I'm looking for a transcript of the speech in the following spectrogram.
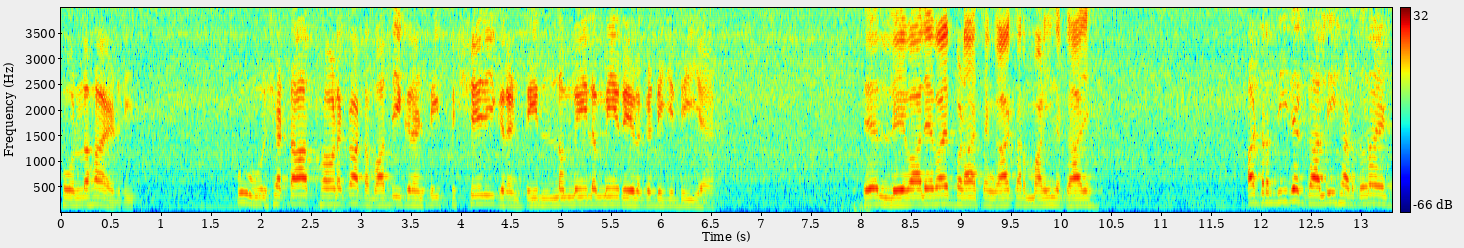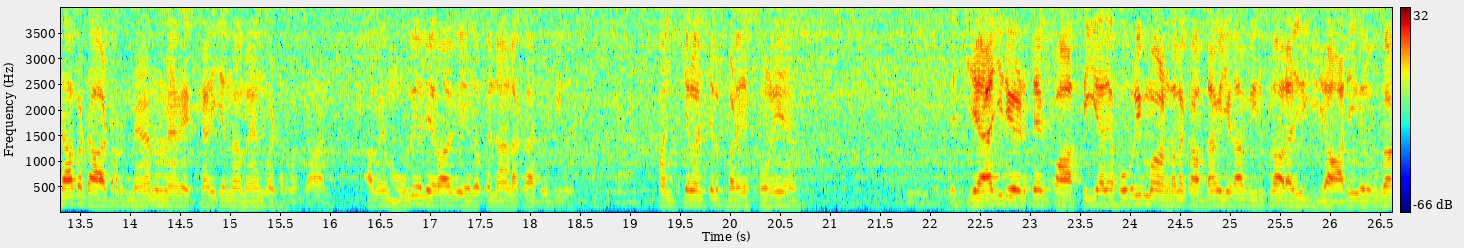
ਫੁੱਲ ਹਾਈਟ ਦੀ। ਭੂਰ ਛੱਟਾ, ਥਾਣ ਘੱਟ ਵਾਦੀ ਗਰੰਟੀ ਪਿੱਛੇ ਦੀ ਗਰੰਟੀ ਲੰਮੀ ਲੰਮੀ ਰੇਲ ਗੱਡੀ ਜਿੱਡੀ ਐ ਤੇ ਲੇਵਾ ਲੇਵਾ ਵੀ ਬੜਾ ਚੰਗਾ ਕਰਮ ਵਾਲੀ ਲੱਗਾ ਜੇ। ਆਰਡਰ ਦੀ ਤੇ ਗੱਲ ਹੀ ਛੱਡ ਦੇਣਾ, ਐਡਾ ਵੱਡਾ ਆਰਡਰ ਮੈਂ ਨੂੰ ਮੈਂ ਵੇਖਿਆ ਨਹੀਂ ਜਿੰਨਾ ਮੈਂ ਨੂੰ ਆਰਡਰ ਲੱਗਾ। ਆਵੇ ਮੂਹਰੇ ਲੇਵਾ ਵੇਖ ਲਓ ਕਿੰਨਾ ਲੱਗਾ ਝੂਟੀ ਨੂੰ। ਅੰਚਲ ਅੰਚਲ ਬੜੇ ਸੋਹਣੇ ਆ। ਤੇ ਜਾਇਜ਼ ਰੇਟ ਤੇ ਪਾਤੀ ਆ ਤੇ ਹੋਰ ਵੀ ਮਾਨਦਾਨ ਕਰਦਾ ਵੀ ਜਿਹੜਾ ਵੀਰ ਭਰਾ ਜੀ, ਯਾਦ ਹੀ ਕਰੂਗਾ।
